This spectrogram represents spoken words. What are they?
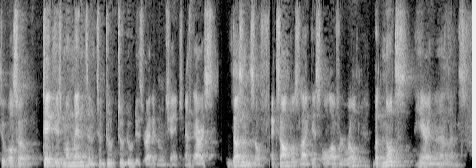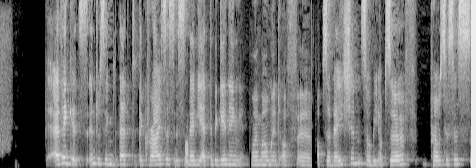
to also take this momentum to do to do this radical mm. change and there's dozens of examples like this all over the world, but not here in the Netherlands. I think it's interesting that the crisis is maybe at the beginning a moment of uh, observation. So we observe processes,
